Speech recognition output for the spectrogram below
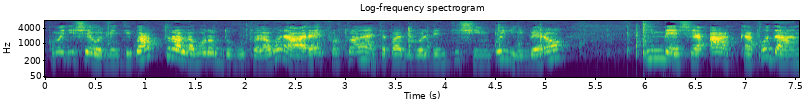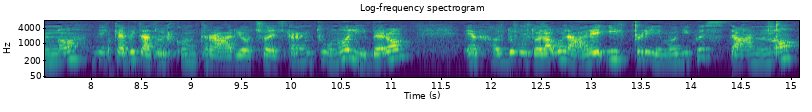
Come dicevo il 24 al lavoro ho dovuto lavorare, fortunatamente poi avevo il 25 libero, invece a Capodanno mi è capitato il contrario, cioè il 31 libero e ho dovuto lavorare il primo di quest'anno.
